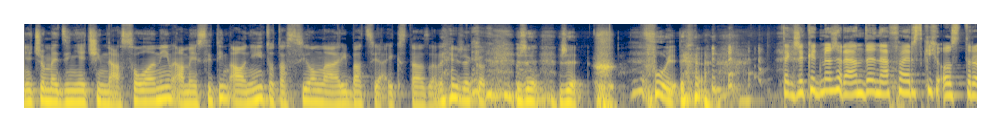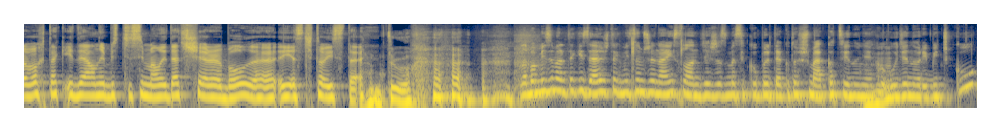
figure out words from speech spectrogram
niečo medzi niečím nasoleným a mesitým, ale nie je to tá silná rybacia extáza, vieš? Ako, že, že fuj. Takže keď máš rande na Fajerských ostrovoch, tak ideálne by ste si mali dať shareable, jesť to isté. True. Lebo my sme mali taký zážitok, myslím, že na Islande, že sme si kúpili takúto šmakocinu, nejakú mm-hmm. údenú rybičku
